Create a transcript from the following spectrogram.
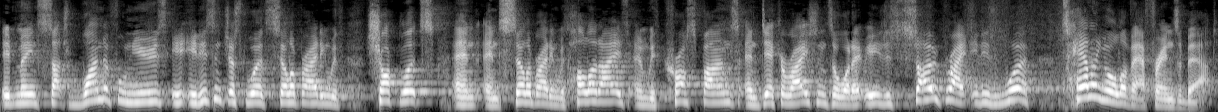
It means such wonderful news. It isn't just worth celebrating with chocolates and, and celebrating with holidays and with cross buns and decorations or whatever. It is so great. It is worth telling all of our friends about.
